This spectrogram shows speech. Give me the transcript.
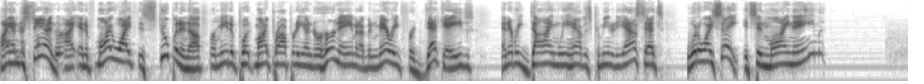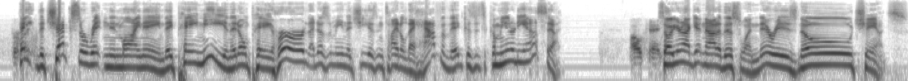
I understand. I, and if my wife is stupid enough for me to put my property under her name, and I've been married for decades, and every dime we have is community assets, what do I say? It's in my name? Hey, the checks are written in my name. They pay me and they don't pay her. That doesn't mean that she is entitled to half of it because it's a community asset. Okay. So you're not getting out of this one. There is no chance.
